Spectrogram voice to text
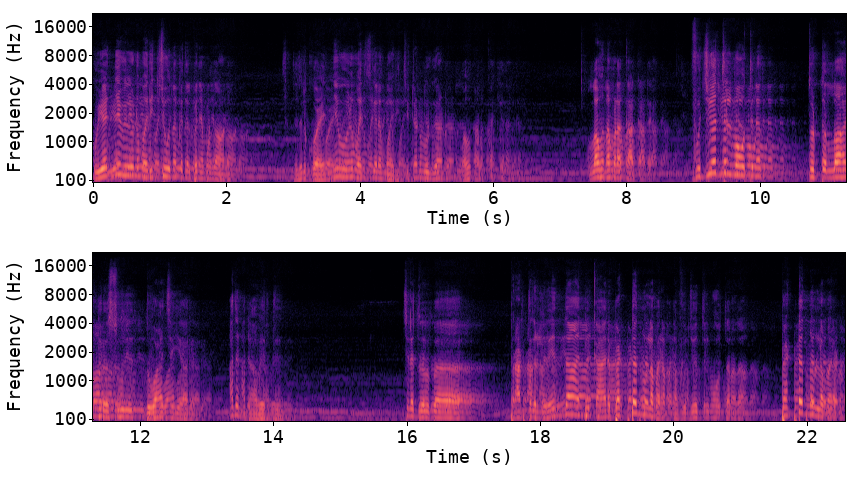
കുഴഞ്ഞു വീണ് മരിച്ചു എന്നൊക്കെ ചിലപ്പോൾ നമ്മൾ കാണും. സത്യത്തിൽ കുഴഞ്ഞു വീണ് മരിച്ചില്ല മരിച്ചിട്ടാണ് വീഴുകയാണ് അള്ളാഹു കണക്കാക്കിയതാണ്. അള്ളാഹു നമ്മളെ കാക്കട്ടെ. ഫുജിയത്തിൽ മൗത്തിനെ തൊട്ട് അള്ളാഹുന്റെ റസൂൽ ദുവാ ചെയ്യാറുണ്ട്. അതുണ്ടാവരുത്. ചില പ്രാർത്ഥനകളിൽ എന്താ എന്റെ കാര്യം പെട്ടെന്നുള്ള മരണം. ഫുജിയത്തിൽ മൗത്താണ് അതാണ് പെട്ടെന്നുള്ള മരണം.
